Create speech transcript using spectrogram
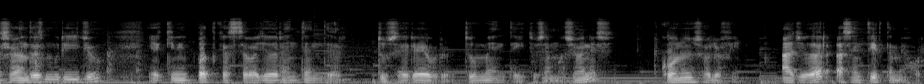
soy Andrés Murillo y aquí mi podcast te va a ayudar a entender tu cerebro, tu mente y tus emociones con un solo fin, ayudar a sentirte mejor.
